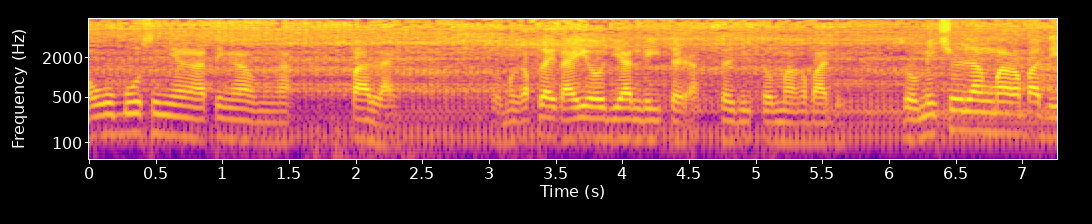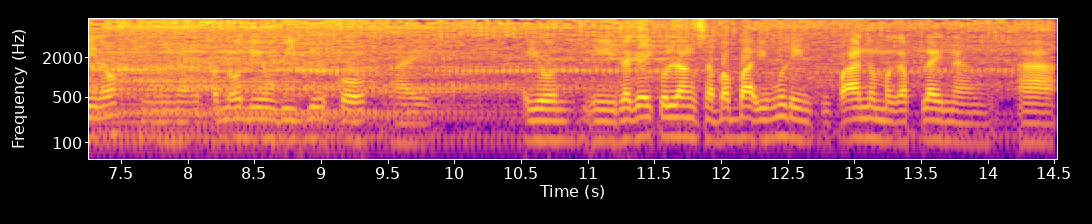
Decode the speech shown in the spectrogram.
uubusin niya ang ating ah, mga palay. So mag-apply tayo diyan later after dito mga kabady. So make sure lang mga kabady no, kung napanood niyo yung video ko ay ayun, ilagay ko lang sa baba yung link kung paano mag-apply ng ah,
